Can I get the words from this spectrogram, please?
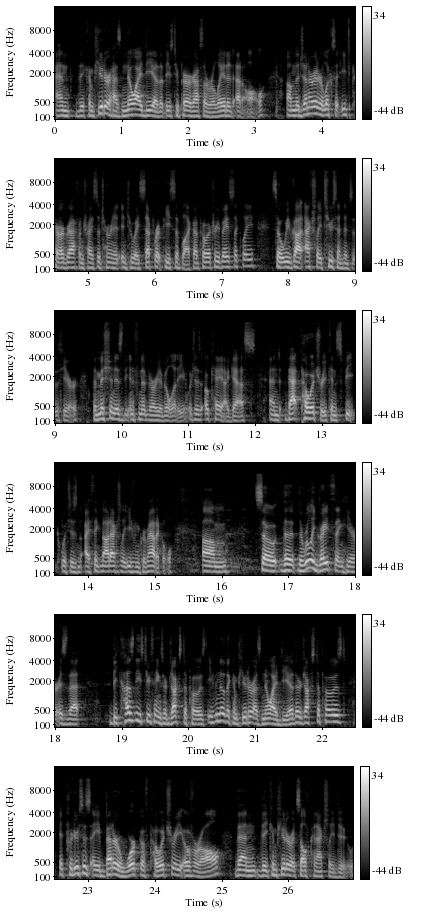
and the computer has no idea that these two paragraphs are related at all. Um, the generator looks at each paragraph and tries to turn it into a separate piece of blackout poetry, basically. So we've got actually two sentences here. The mission is the infinite variability, which is okay, I guess. And that poetry can speak, which is, I think, not actually even grammatical. Um, so the, the really great thing here is that because these two things are juxtaposed, even though the computer has no idea they're juxtaposed, it produces a better work of poetry overall than the computer itself can actually do.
